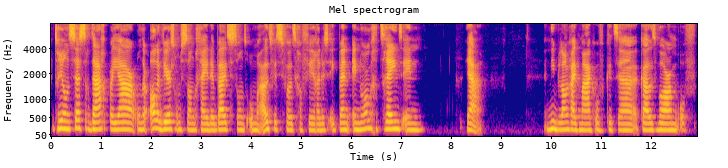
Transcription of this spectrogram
360 dagen per jaar onder alle weersomstandigheden buiten stond om mijn outfits te fotograferen. Dus ik ben enorm getraind in, ja, niet belangrijk maken of ik het uh, koud, warm of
